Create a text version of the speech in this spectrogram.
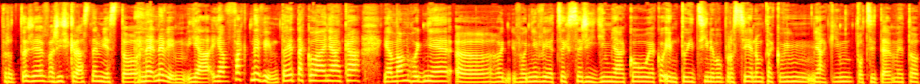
protože je Paříž krásné město. Ne, nevím, já, já fakt nevím. To je taková nějaká, já mám hodně, uh, hodně, v hodně věcech se řídím nějakou jako intuicí nebo prostě jenom takovým nějakým pocitem. Je to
